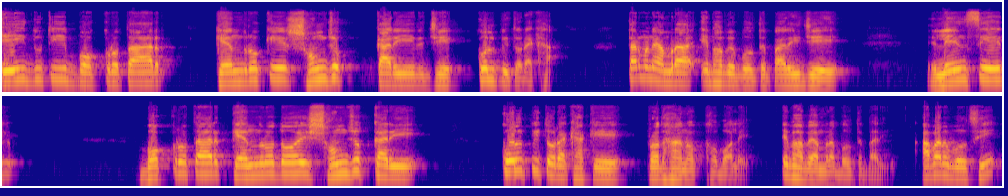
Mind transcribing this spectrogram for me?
এই দুটি বক্রতার কেন্দ্রকে সংযোগকারীর যে কল্পিত রেখা। তার মানে আমরা এভাবে বলতে পারি যে লেন্সের বক্রতার কেন্দ্রদ্বয় সংযোগকারী কল্পিত রেখাকে প্রধান অক্ষ বলে। এভাবে আমরা বলতে পারি। আবারও বলছি,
